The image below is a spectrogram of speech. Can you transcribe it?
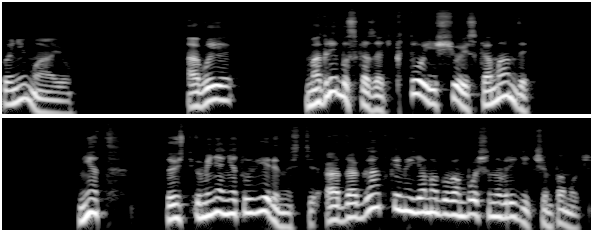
понимаю. А вы могли бы сказать, кто еще из команды? Нет, то есть у меня нет уверенности, а догадками я могу вам больше навредить, чем помочь.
